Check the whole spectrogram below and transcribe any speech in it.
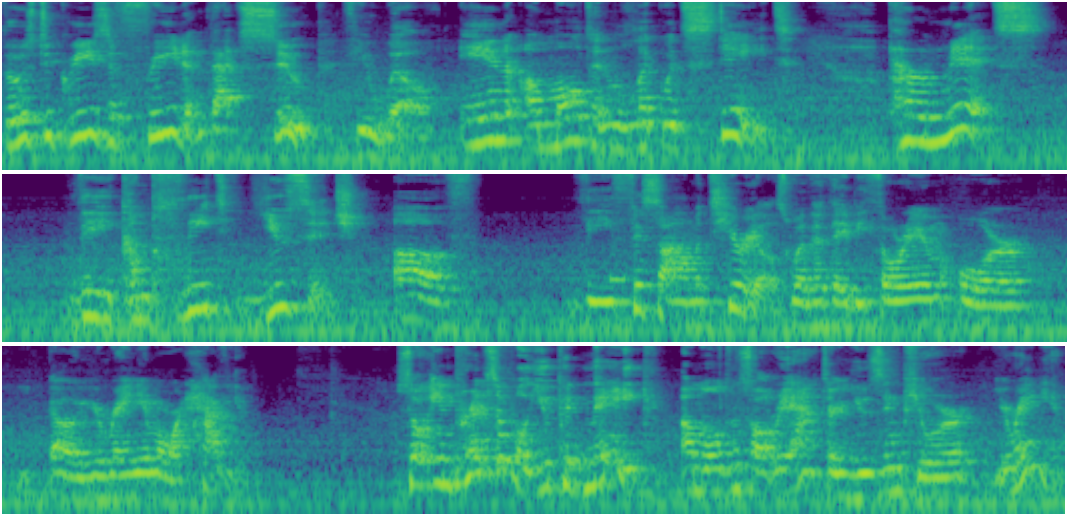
those degrees of freedom, that soup, if you will, in a molten liquid state, permits the complete usage of the fissile materials, whether they be thorium or uh, uranium or what have you. So, in principle, you could make a molten salt reactor using pure uranium.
